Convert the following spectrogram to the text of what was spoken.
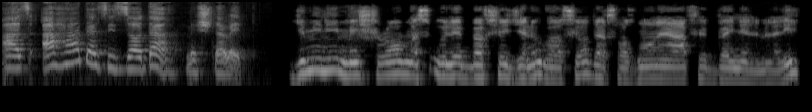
از احد عزیززاده مشنوید یمینی مشرا مسئول بخش جنوب آسیا در سازمان عفو بین المللی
